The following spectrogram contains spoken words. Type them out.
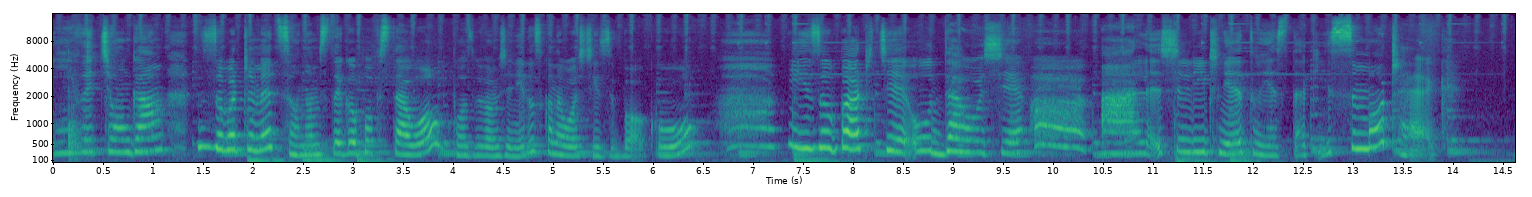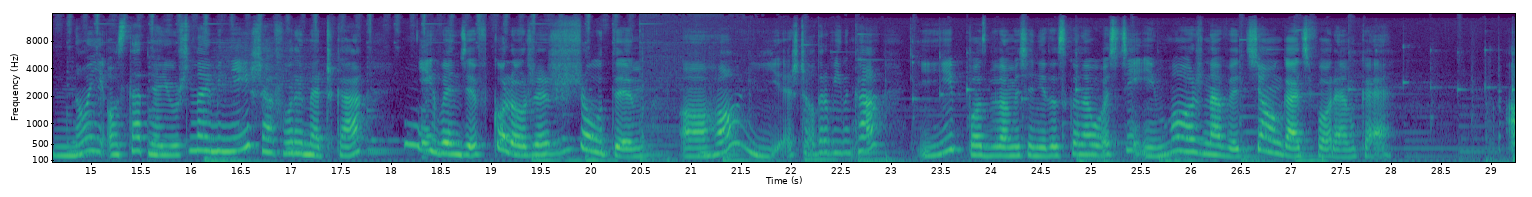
i wyciągam. Zobaczymy, co nam z tego powstało. Pozbywam się niedoskonałości z boku. I zobaczcie, udało się. Ale ślicznie, to jest taki smoczek. No i ostatnia już najmniejsza foremeczka. Niech będzie w kolorze żółtym. Oho, jeszcze odrobinka. I pozbywamy się niedoskonałości i można wyciągać foremkę. O,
